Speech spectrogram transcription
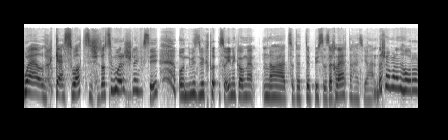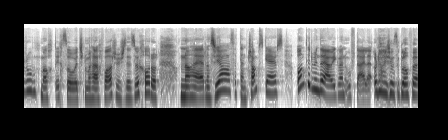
Well, guess what? Es war trotzdem sehr schlimm. Gewesen. Und wir sind wirklich so reingegangen und dann hat so der Typ uns das erklärt. Dann haben sie, ja, haben wir schon mal einen Horrorraum gemacht? Ich so, willst du mich eigentlich verarschen? Ist das jetzt wirklich Horror? Und nachher dann so, ja, es hat dann Jumpscares und ihr müsst euch auch irgendwann aufteilen. Und dann ist rausgelaufen,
